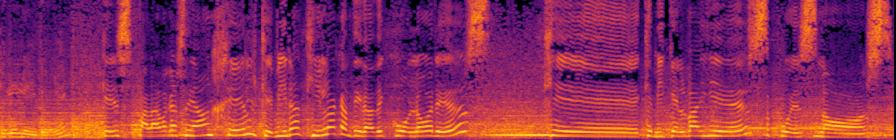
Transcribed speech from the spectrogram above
yo lo he leído, ¿eh? Que es Palabras de Ángel, que mira aquí la cantidad de colores que, que Miquel Vallés pues nos,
